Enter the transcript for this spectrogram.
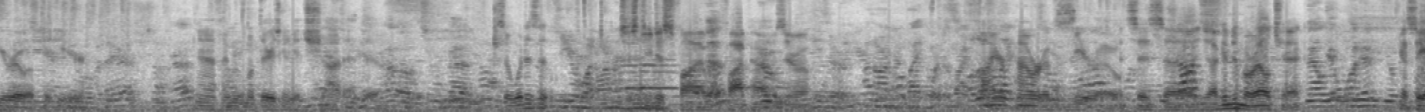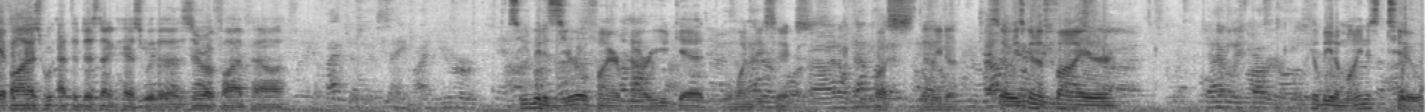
hero up to here. Yeah, if I move him up there, he's gonna get shot at though. Uh-oh, it's too bad. So what is it? Just you just fire with firepower of zero. Unarmed light horse. Firepower of zero. It says uh, I can do morale check. They'll get one hit. you'll- So he fires at the designated test with a zero firepower, The factors are the same, right? You're. So you'd be to zero firepower. You'd get. one d six Uh, I don't think. plus the leader. So he's gonna fire. He'll be at a minus two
